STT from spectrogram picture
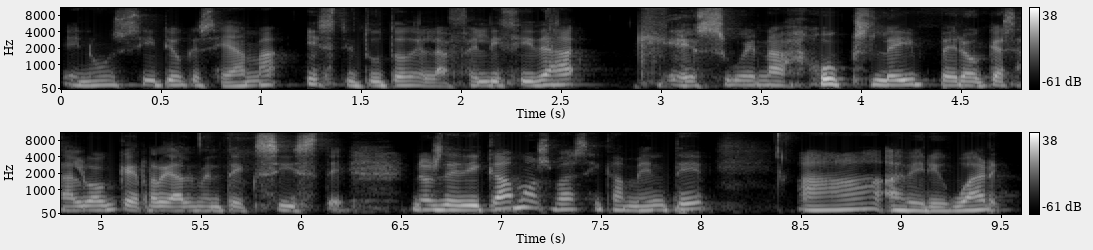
en un sitio que se llama Instituto de la Felicidad que suena Huxley, pero que es algo que realmente existe. Nos dedicamos básicamente a averiguar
